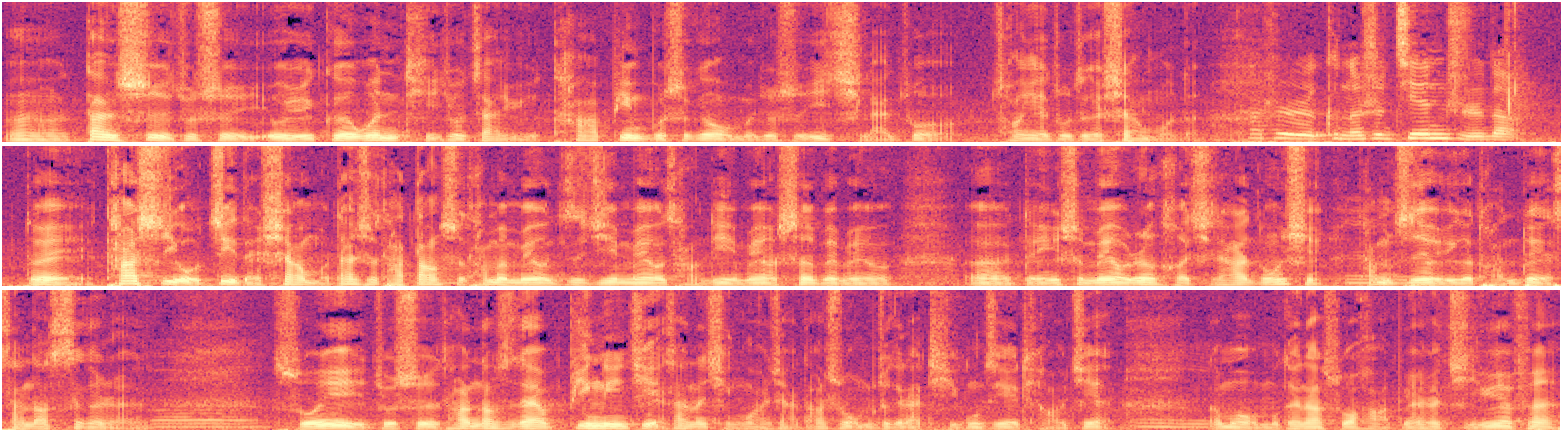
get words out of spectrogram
嗯，但是就是有一个问题就在于，他并不是跟我们就是一起来做创业做这个项目的，他是可能是兼职的，对，他是有自己的项目，但是他当时他们没有资金、没有场地、没有设备、没有，呃，等于是没有任何其他的东西，他们只有一个团队，三到四个人，所以就是他当时在濒临解散的情况下，当时我们就给他提供这些条件，那么我们跟他说好，比方说几月份，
